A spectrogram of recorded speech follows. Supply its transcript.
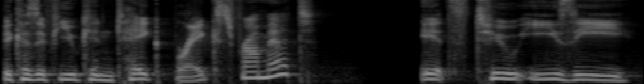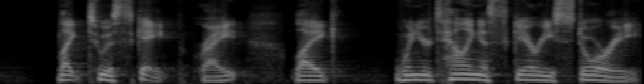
because if you can take breaks from it, it's too easy like to escape, right? Like when you're telling a scary story,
